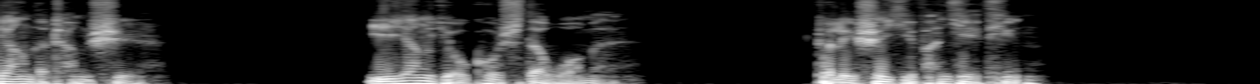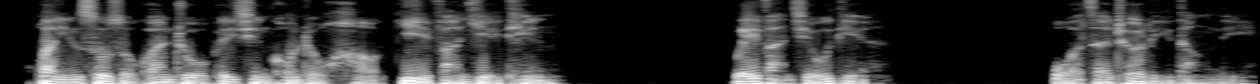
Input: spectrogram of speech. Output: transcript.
一样的城市，一样有故事的我们。这里是一凡夜听，欢迎搜索关注微信公众号“一凡夜听”。每晚九点，我在这里等你。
